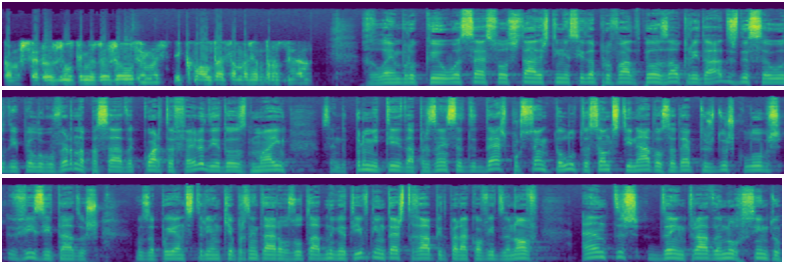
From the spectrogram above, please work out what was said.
vamos ser os últimos dos últimos e com uma lotação bastante reduzida. Relembro que o acesso aos estádios tinha sido aprovado pelas autoridades de saúde e pelo governo na passada quarta-feira, dia 12 de maio, sendo permitida a presença de 10% da lotação destinada aos adeptos dos clubes visitados. Os apoiantes teriam que apresentar o resultado negativo de um teste rápido para a Covid-19 antes da entrada no recinto.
